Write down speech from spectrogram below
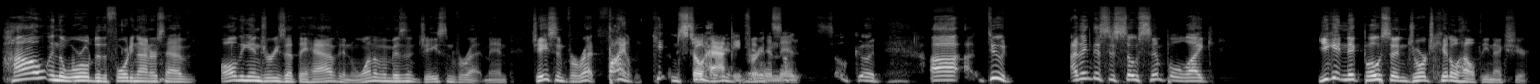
how in the world do the 49ers have all the injuries that they have, and one of them isn't Jason Verrett, man. Jason Verrett finally getting so happy for him, so, man. So good. Uh dude, I think this is so simple. Like you get Nick Bosa and George Kittle healthy next year.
